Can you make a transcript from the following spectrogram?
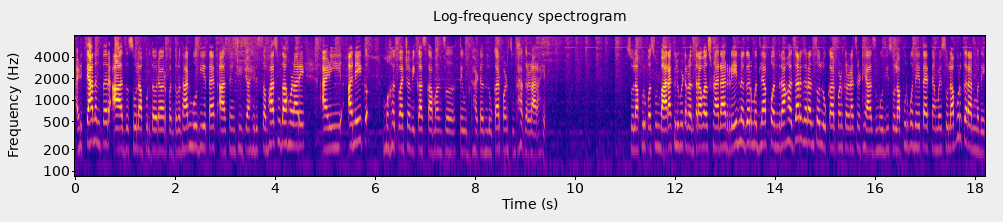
आणि त्यानंतर आज सोलापूर दौऱ्यावर पंतप्रधान मोदी येत आहेत. आज त्यांची जाहीर सभा सुद्धा होणार आहे आणि अनेक महत्त्वाच्या विकास कामांचं ते उद्घाटन लोकार्पण सुद्धा करणार आहेत. सोलापूरपासून बारा किलोमीटर अंतरावर असणाऱ्या रेनगरमधल्या पंधरा हजार घरांचं लोकार्पण करण्यासाठी आज मोदी सोलापूरमध्ये येत आहेत. त्यामुळे सोलापूरकरांमध्ये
